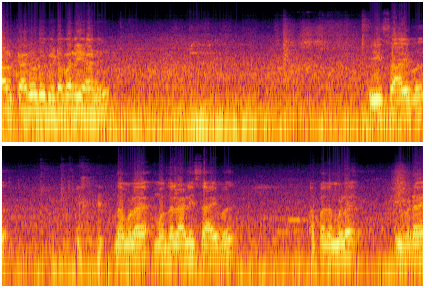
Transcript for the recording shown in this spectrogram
ആൾക്കാരോട് വിട പറയാണ്. ഈ സാഹിബ് നമ്മളെ മുതലാളി സാഹിബ്. അപ്പോൾ നമ്മൾ ഇവിടെ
